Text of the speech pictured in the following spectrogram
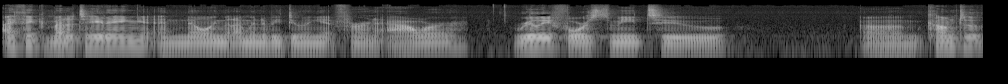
I think meditating and knowing that I'm going to be doing it for an hour really forced me to um, come to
